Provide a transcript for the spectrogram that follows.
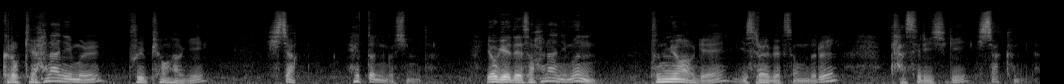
그렇게 하나님을 불평하기 시작했던 것입니다. 여기에 대해서 하나님은 분명하게 이스라엘 백성들을 다스리시기 시작합니다.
